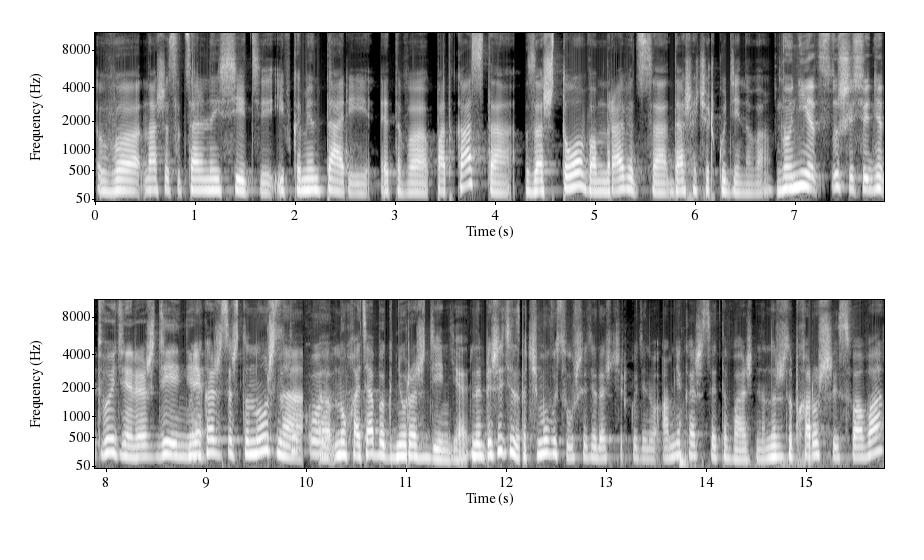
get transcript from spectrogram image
в наши социальные сети и в комментарии этого подкаста, за что вам нравится Даша Черкудинова. Но нет, слушай, сегодня твой день рождения. Мне кажется, что Что нужно, такое? э, ну, хотя бы к дню рождения. Напишите, почему вы слушаете Дашу Черкудинову. А мне кажется, это важно. Нужно, чтобы хорошие слова,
